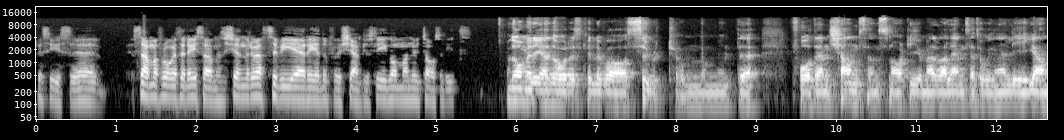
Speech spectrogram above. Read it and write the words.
Precis. Eh, samma fråga till dig Sam, känner du att Sevilla är redo för Champions League om man nu tar sig dit? De är redo och det skulle vara surt om de inte få den chansen snart i och med att Valencia tog den här ligan.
